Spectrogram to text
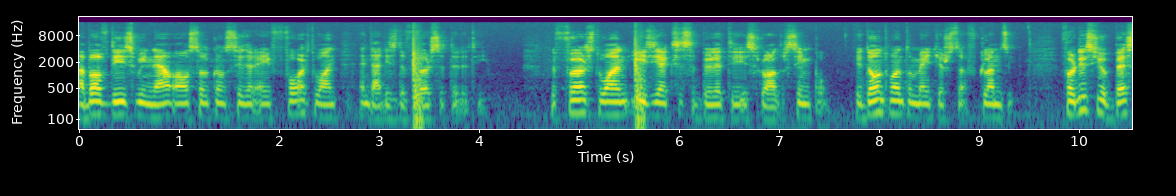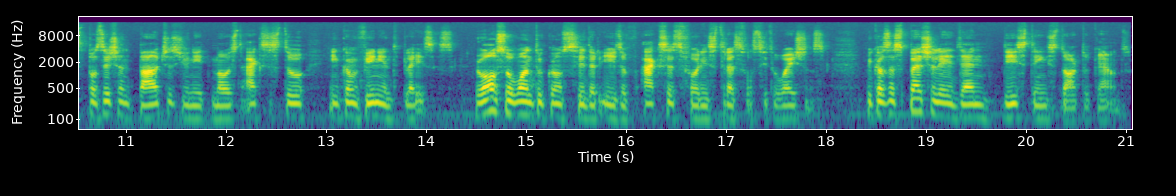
Above these we now also consider a fourth one, and that is the versatility. The first one, easy accessibility, is rather simple. You don't want to make your stuff clumsy. For this you best positioned pouches you need most access to in convenient places. You also want to consider ease of access for in stressful situations, because especially then these things start to count.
